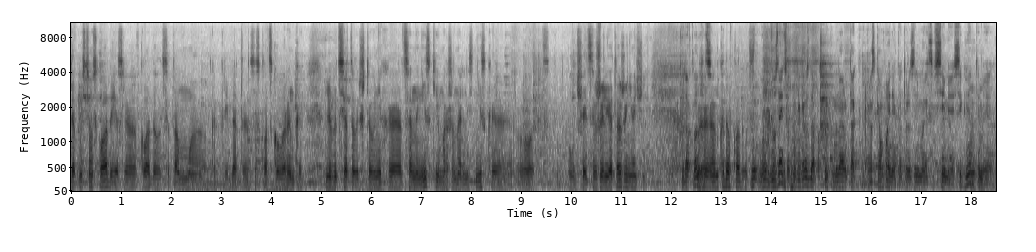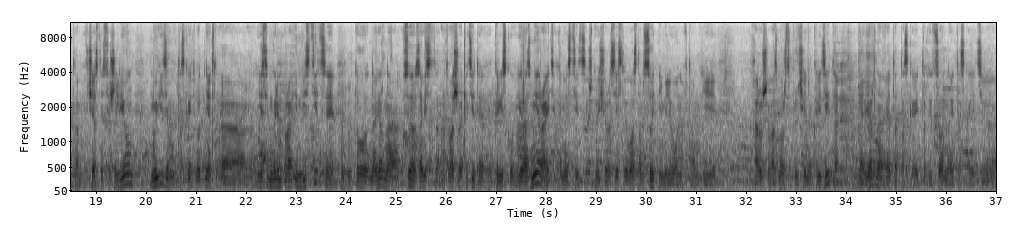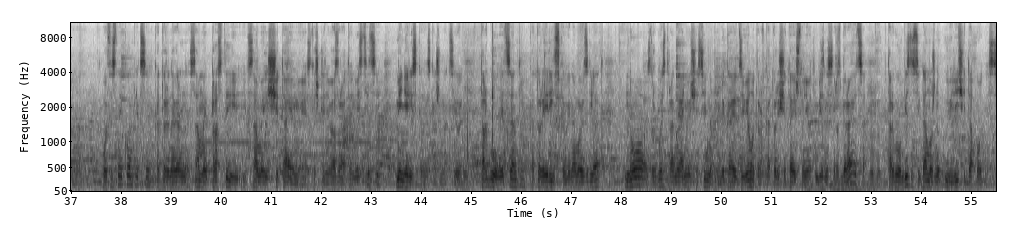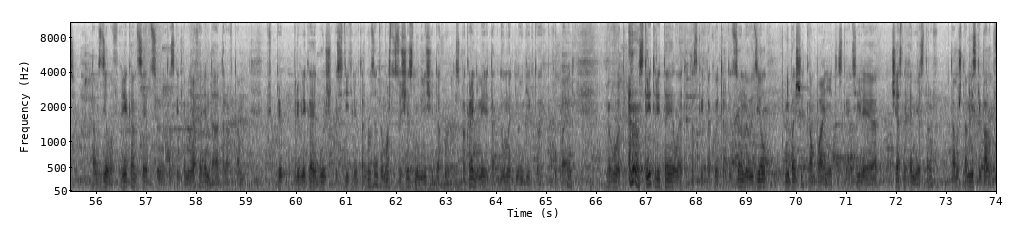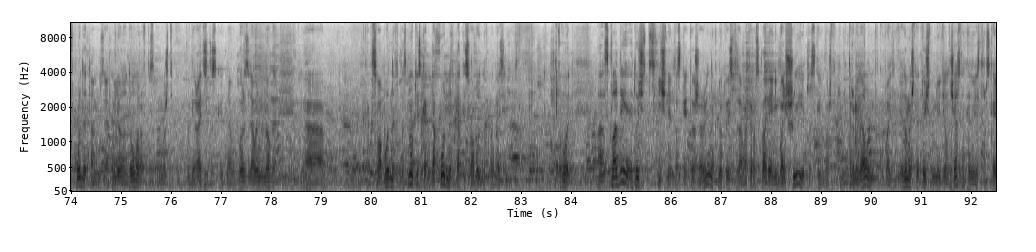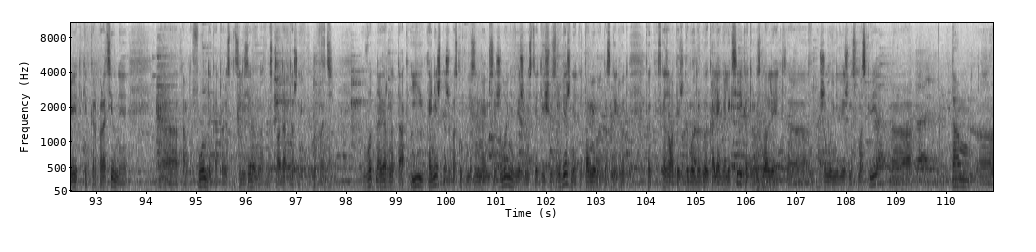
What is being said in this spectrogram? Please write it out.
Допустим, склады, если вкладываться там, э, как ребята со складского рынка любят сетовать, что у них э, цены низкие, маржинальность низкая, вот. Получается, жилье тоже не очень Куда вкладываться? Уже, куда вкладываться? Ну, ну, знаете, вот мы как раз, да, поскольку мы, наверное, так как раз компания, которая занимается всеми сегментами, там, в частности, жильем, мы видим, так сказать, вот нет, э, если мы говорим про инвестиции, uh-huh. то, наверное, все зависит от вашего аппетита к риску и размера этих инвестиций, что еще раз, если у вас там сотни миллионов там и хорошая возможность привлечения кредита, наверное, это, так сказать, традиционные, так сказать, э, офисные комплексы, которые, наверное, самые простые и самые считаемые с точки зрения возврата инвестиций, менее рисковые, скажем, активы. Торговые центры, которые рисковые, на мой взгляд, но, с другой стороны, они очень сильно привлекают девелоперов, которые считают, что они в этом бизнесе разбираются. В торговом бизнесе всегда можно увеличить доходность, там, сделав реконцепцию, так сказать, поменяв арендаторов, там, привлекая больше посетителей в торговый центр, вы можете существенно увеличить доходность. По крайней мере, так думают многие, кто их покупает. Вот. Стрит-ритейл – это, так сказать, такой традиционный удел небольших компаний, так сказать, или частных инвесторов, потому что там низкий порог входа, там, не знаю, миллиона долларов, так сказать, можете выбирать, так сказать, в городе довольно много а, как свободных, ну, то есть как доходных, так и свободных магазинов. Вот. А склады – это очень специфичный, так сказать, тоже рынок. Ну, то есть, там, во-первых, склады, они большие, так сказать, можно такими терминалами покупать. Я думаю, что это точно не удел частных инвесторов, скорее такие корпоративные а, там, фонды, которые специализированно на складах должны покупать. Вот, наверное, так. И, конечно же, поскольку мы занимаемся жилой недвижимостью, это еще и зарубежное, то есть помимо, так сказать, вот, как сказал, опять же, мой другой коллега Алексей, который возглавляет э, жилую недвижимость в Москве, э, там э,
